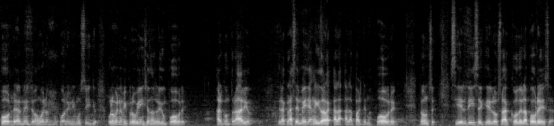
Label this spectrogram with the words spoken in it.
pobres realmente, vamos a los mismos pobres en el mismo sitio. Por lo menos en mi provincia no ha salido un pobre. Al contrario, de la clase media han ido a la parte más pobre. Entonces, si él dice que lo sacó de la pobreza,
